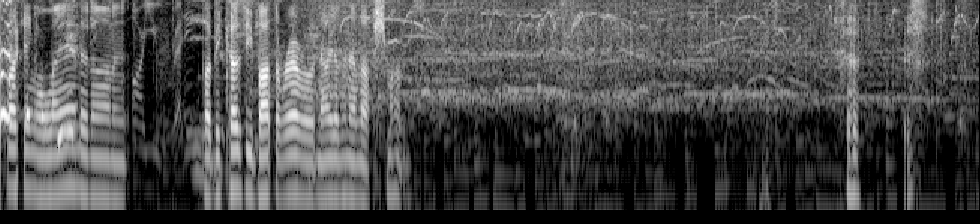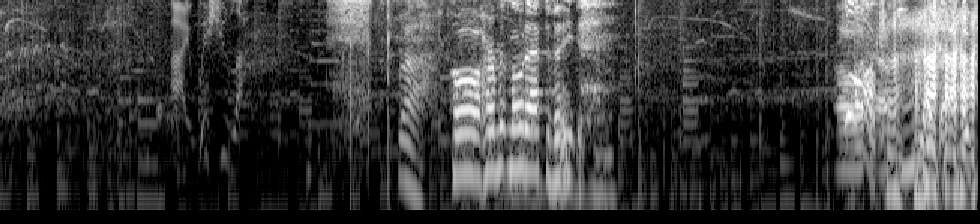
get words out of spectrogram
fucking landed on it. Are you ready? But because he bought the railroad, now he doesn't have enough schmunts. I wish you luck. Oh, hermit mode activate. Oh, that's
